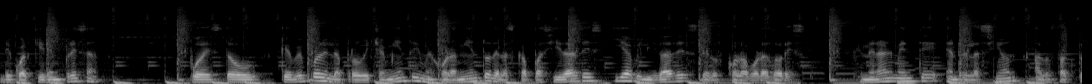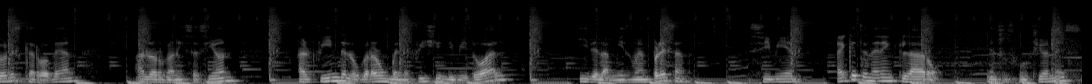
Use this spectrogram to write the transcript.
de cualquier empresa, puesto que ve por el aprovechamiento y mejoramiento de las capacidades y habilidades de los colaboradores, generalmente en relación a los factores que rodean a la organización al fin de lograr un beneficio individual y de la misma empresa. Si bien hay que tener en claro en sus funciones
